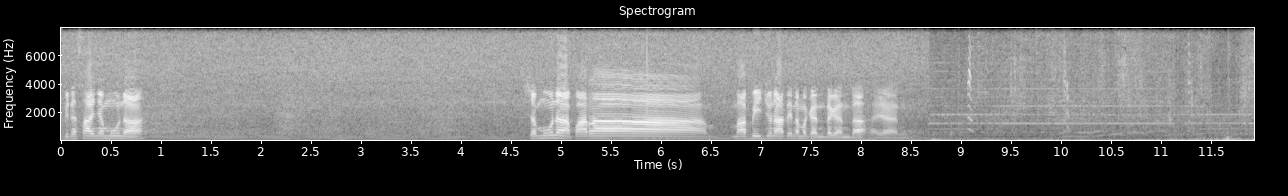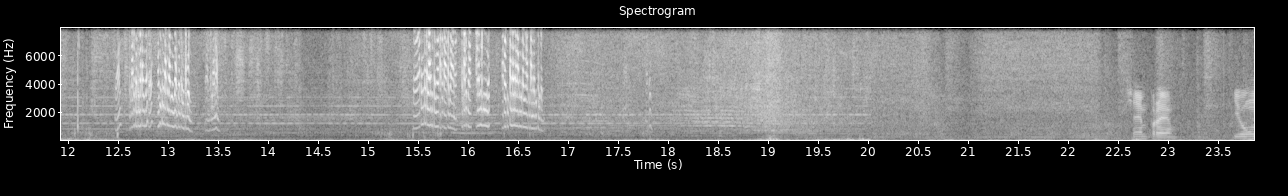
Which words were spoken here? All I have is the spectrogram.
binasa niya muna. Siya muna para ma-video natin na maganda-ganda. Ayan. Siyempre, yung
